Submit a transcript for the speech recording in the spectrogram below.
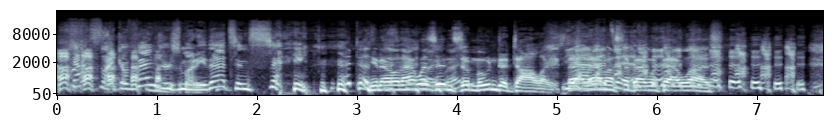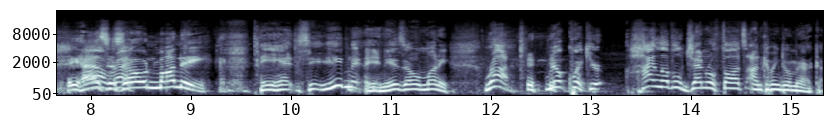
That's like Avengers money. That's insane. you know, that was in Zamunda dollars. That, yeah, that must it. have been what that was. he has his own money. He had see, he, in his own money. Rob, real quick, your high level general thoughts on coming to America.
